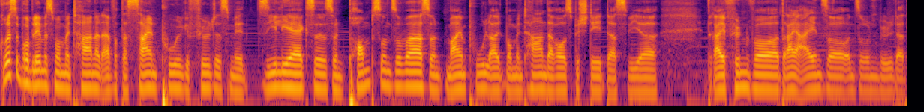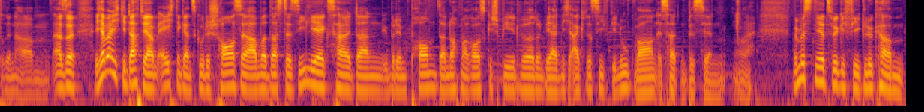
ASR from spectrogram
größte Problem ist momentan halt einfach, dass sein Pool gefüllt ist mit Celiaxes und Pomps und sowas und mein Pool halt momentan daraus besteht, dass wir drei Fünfer, drei Einser und so einen Müll da drin haben. Also, ich habe eigentlich gedacht, wir haben echt eine ganz gute Chance, aber dass der Celiax halt dann über den Pomp dann nochmal rausgespielt wird und wir halt nicht aggressiv genug waren, ist halt ein bisschen... Äh. Wir müssten jetzt wirklich viel Glück haben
